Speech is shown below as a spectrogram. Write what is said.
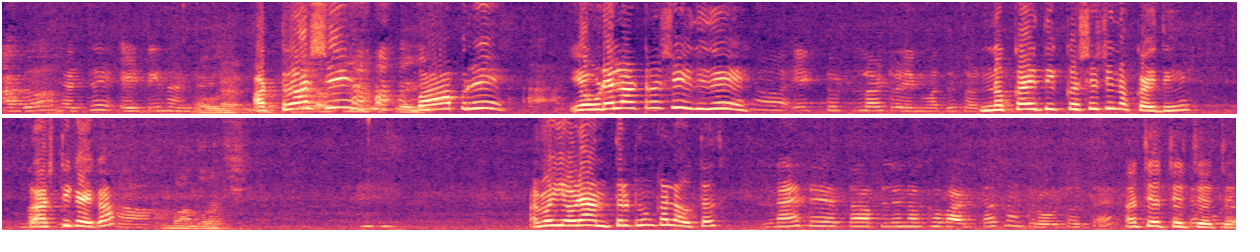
अगं ह्याचे एटीन हंड्रेड अठराशे? बाप रे एवढ्याला अठराशे दिदे? एक तुटलं ट्रेन मध्ये चढ. नक्काय ती कशाची नक्काय ती प्लास्टिक आहे का? आणि मग एवढ्या अंतर ठेवून का लावतात? नाही ते आता आपले नख वाढतात ना ग्रोथ होत आहे अच्छा अच्छा अच्छा. अच्छा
